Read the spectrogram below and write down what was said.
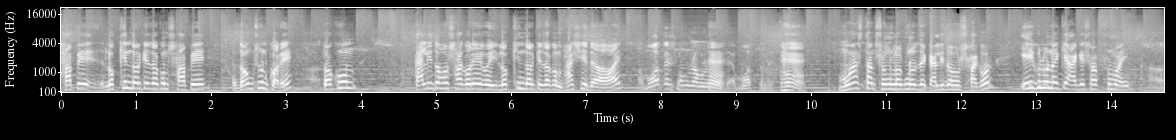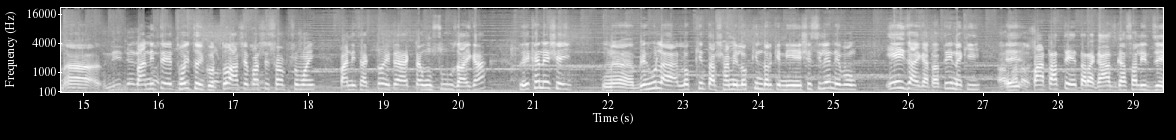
সাপে লক্ষিন্দরকে যখন সাপে দংশন করে তখন কালীদহ সাগরে ওই লক্ষিন্দরকে যখন ভাসিয়ে দেওয়া হয় সংলগ্ন হ্যাঁ। হ্যাঁ মহাস্থান সংলগ্ন যে কালীদহ সাগর এইগুলো নাকি আগে সব সময় পানিতে থই থই করতো আশেপাশে সব সময় পানি থাকতো এটা একটা উঁচু জায়গা। তো এখানে সেই বেহুলা লক্ষিণ তার স্বামী লক্ষিন্দরকে নিয়ে এসেছিলেন এবং এই জায়গাটাতেই নাকি এই পাটাতে তারা গাছ গাছালির যে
